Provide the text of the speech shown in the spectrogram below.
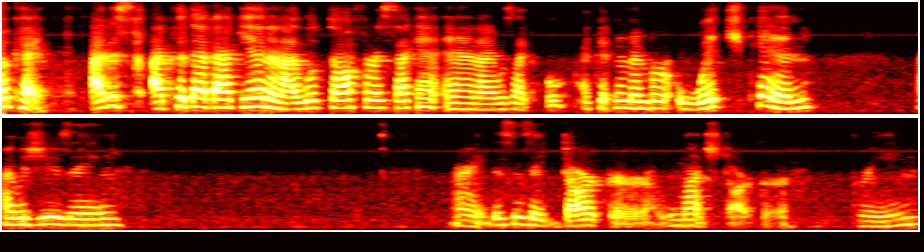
Okay. I just I put that back in and I looked off for a second and I was like, oh, I couldn't remember which pin I was using. All right, this is a darker, much darker green.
